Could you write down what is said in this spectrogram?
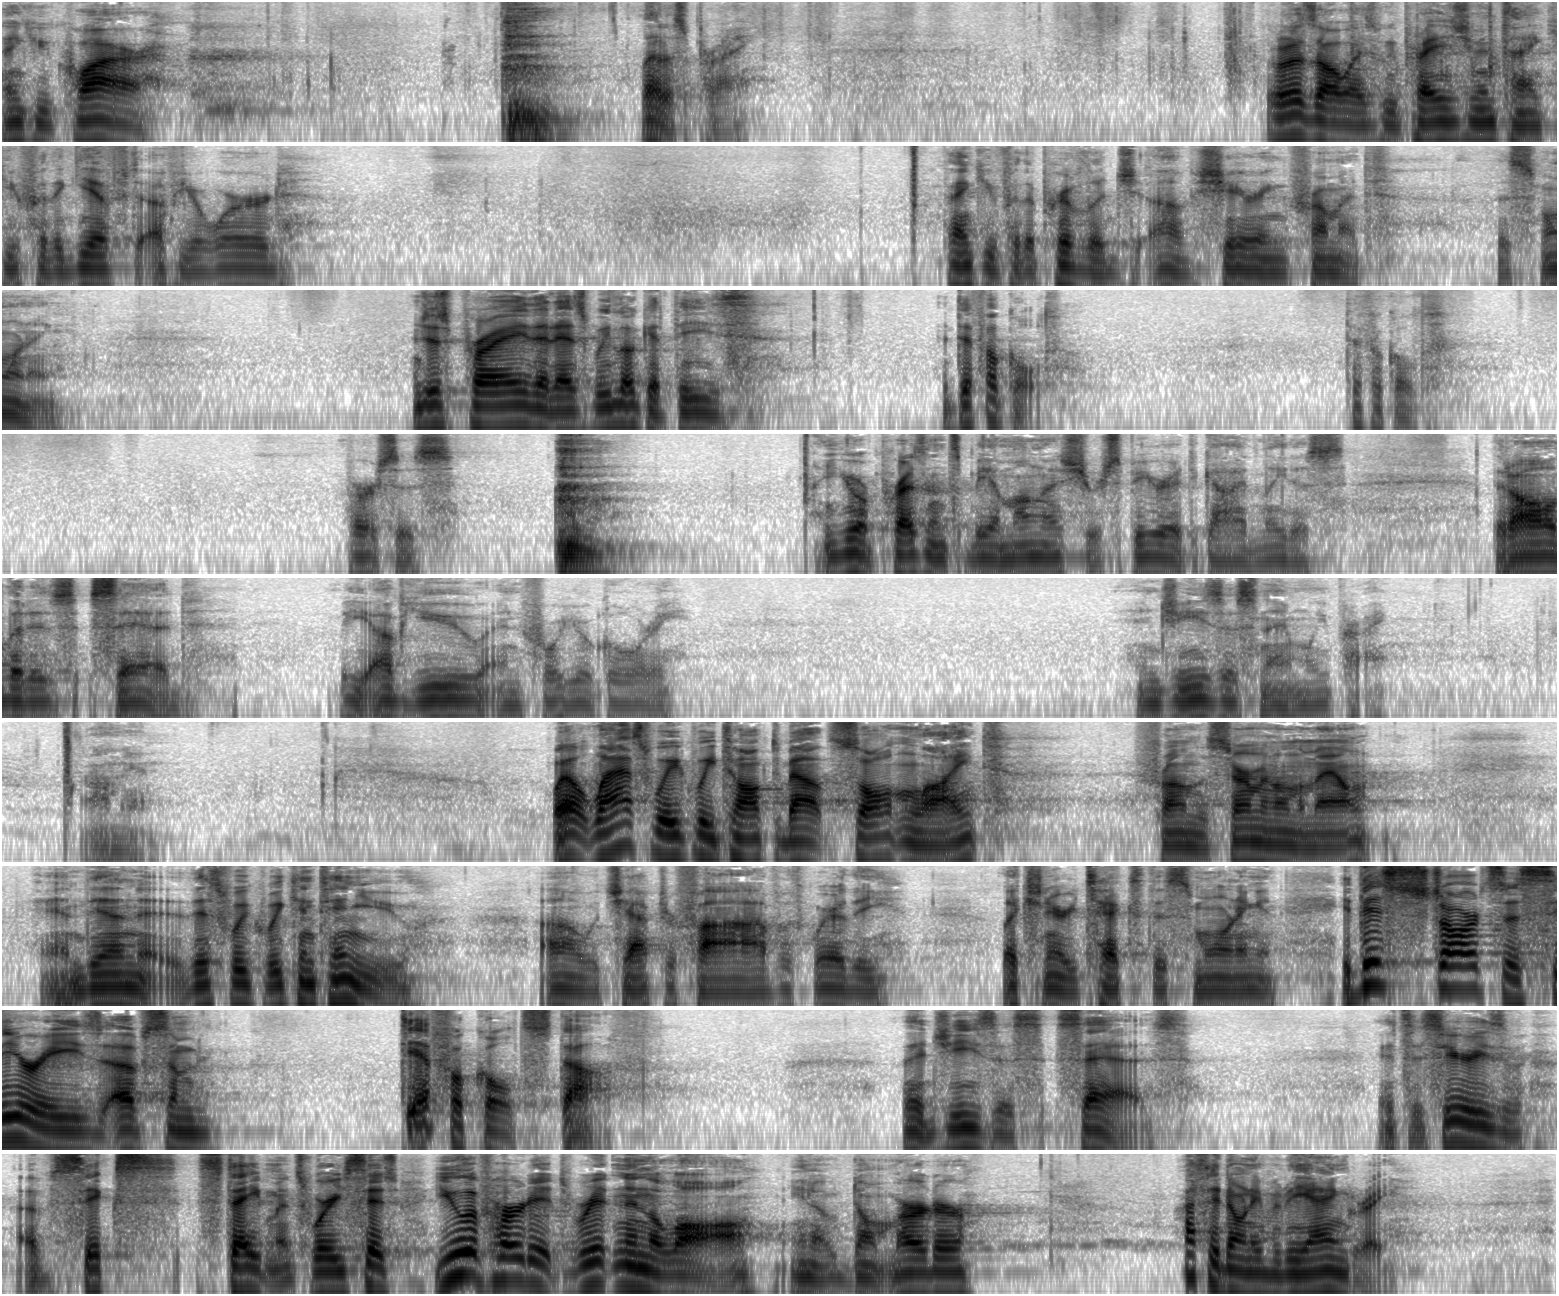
Thank you, choir. Let us pray. Lord, as always, we praise you and thank you for the gift of your word. Thank you for the privilege of sharing from it this morning. And just pray that as we look at these difficult, difficult verses, your presence be among us, your spirit guide lead us, that all that is said be of you and for your glory. In Jesus' name we pray. Amen. Well, last week we talked about salt and light from the Sermon on the Mount. And then this week we continue uh, with chapter 5, with where the lectionary text this morning. And this starts a series of some difficult stuff that Jesus says. It's a series of, of six statements where he says, You have heard it written in the law, you know, don't murder. I say, don't even be angry.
